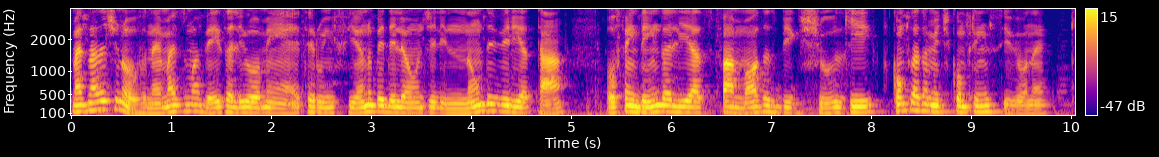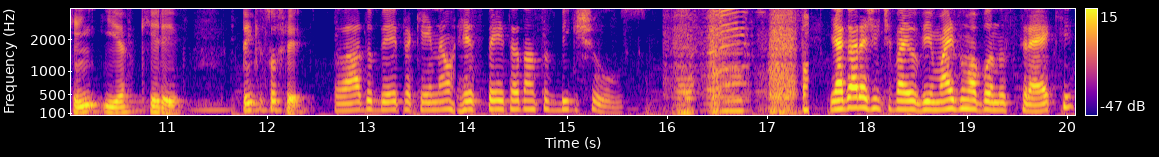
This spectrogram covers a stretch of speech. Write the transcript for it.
Mas nada de novo, né? Mais uma vez ali o homem hétero enfiando o bedelhão onde ele não deveria estar. Tá ofendendo ali as famosas Big Shoes, que completamente compreensível, né? Quem ia querer? Tem que sofrer. Lado B para quem não respeita nossas Big Shoes. E agora a gente vai ouvir mais uma bonus track.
